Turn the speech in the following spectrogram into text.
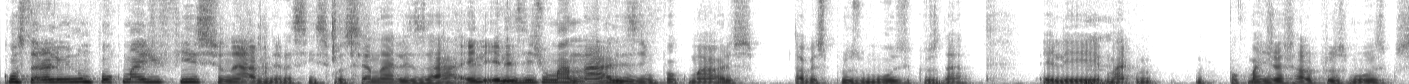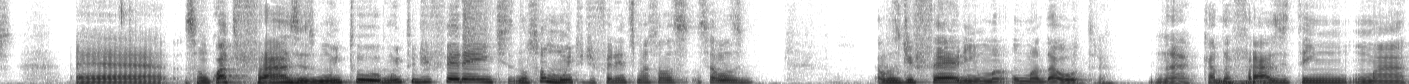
considero ele um pouco mais difícil, né, Abner? Assim, se você analisar, ele, ele exige uma análise um pouco maior, talvez para os músicos, né? Ele uhum. um pouco mais direcionado para os músicos. É, são quatro frases muito muito diferentes. Não são muito diferentes, mas elas, elas, elas diferem uma, uma da outra. Né? Cada uhum. frase tem uma,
